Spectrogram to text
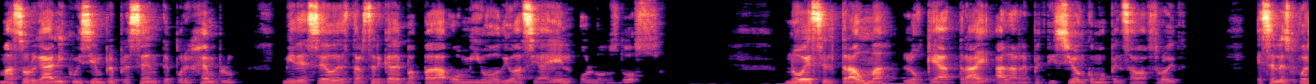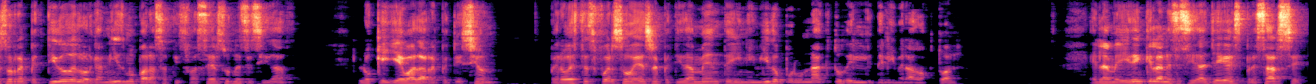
más orgánico y siempre presente, por ejemplo, mi deseo de estar cerca de papá o mi odio hacia él o los dos. No es el trauma lo que atrae a la repetición como pensaba Freud. Es el esfuerzo repetido del organismo para satisfacer su necesidad, lo que lleva a la repetición, pero este esfuerzo es repetidamente inhibido por un acto deliberado actual. En la medida en que la necesidad llega a expresarse,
